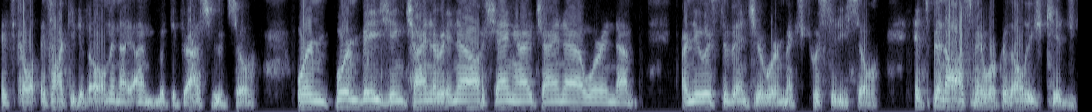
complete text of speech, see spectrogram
it's called it's hockey development. I, am with the grassroots. So we're in we're in Beijing, China right now, Shanghai, China. We're in um, our newest adventure. We're in Mexico City. So it's been awesome. I work with all these kids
